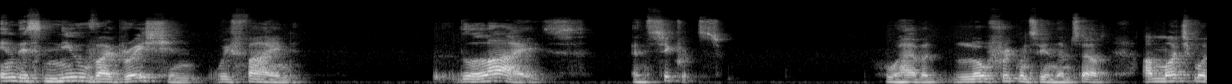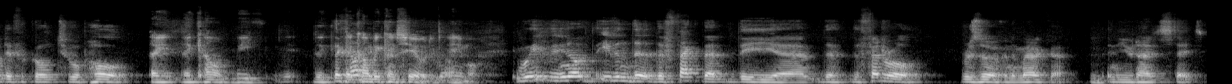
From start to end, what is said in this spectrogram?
in this new vibration, we find lies and secrets who have a low frequency in themselves are much more difficult to uphold. They they can't be they, they, can't can't, be- be concealed anymore. We, you know, even the, the fact that the, uh, the the Federal Reserve in America, in the United States,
